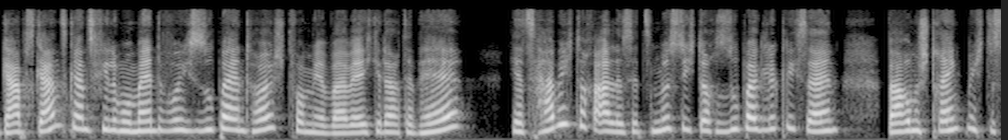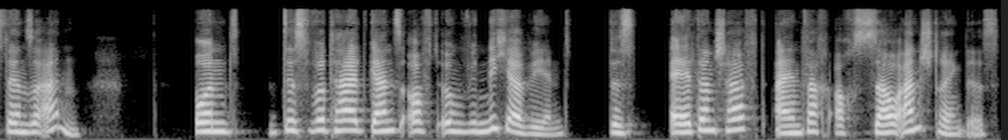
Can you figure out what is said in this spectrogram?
gab es ganz, ganz viele Momente, wo ich super enttäuscht von mir war, weil ich gedacht habe, hä, jetzt habe ich doch alles, jetzt müsste ich doch super glücklich sein. Warum strengt mich das denn so an? Und das wird halt ganz oft irgendwie nicht erwähnt, dass Elternschaft einfach auch sau anstrengend ist.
